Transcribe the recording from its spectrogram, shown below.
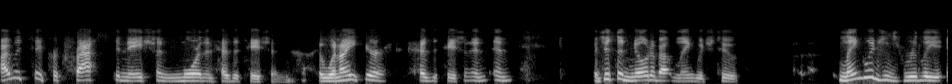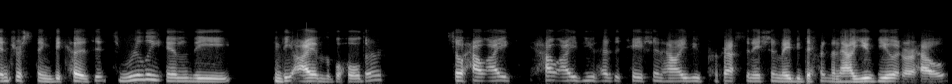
I would say procrastination more than hesitation. When I hear hesitation, and, and just a note about language too. Language is really interesting because it's really in the in the eye of the beholder. So how I how I view hesitation, how I view procrastination may be different than how you view it or how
